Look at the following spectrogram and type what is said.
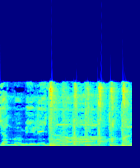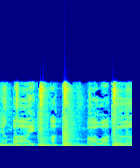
yang memilihnya amal yang baik akan membawa ke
